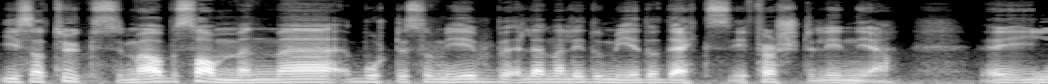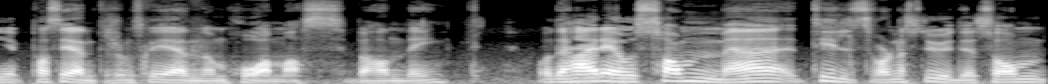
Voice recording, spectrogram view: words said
isatuximab sammen med bortezomib, lenalidomid og dex i første linje i pasienter som skal gjennom HMAS-behandling. Og det her er jo samme tilsvarende studie som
